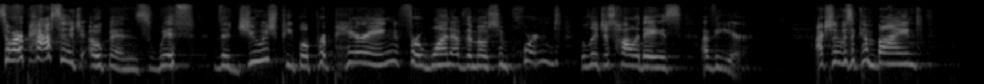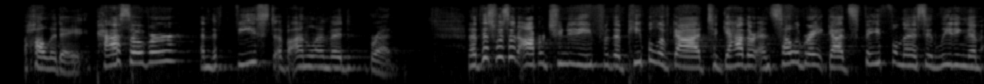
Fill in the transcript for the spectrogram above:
So, our passage opens with the Jewish people preparing for one of the most important religious holidays of the year. Actually, it was a combined holiday Passover and the Feast of Unleavened Bread. Now, this was an opportunity for the people of God to gather and celebrate God's faithfulness in leading them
